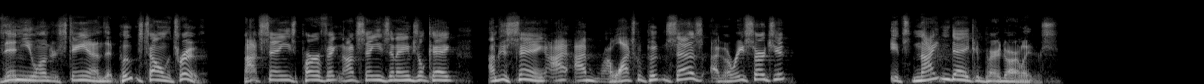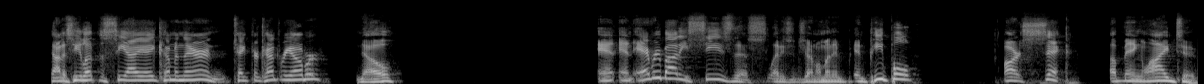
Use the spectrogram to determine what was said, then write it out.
Then you understand that Putin's telling the truth. Not saying he's perfect, not saying he's an angel cake. I'm just saying I, I, I watch what Putin says. I go research it. It's night and day compared to our leaders. Now, does he let the CIA come in there and take their country over? No. And, and everybody sees this, ladies and gentlemen, and, and people are sick of being lied to.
